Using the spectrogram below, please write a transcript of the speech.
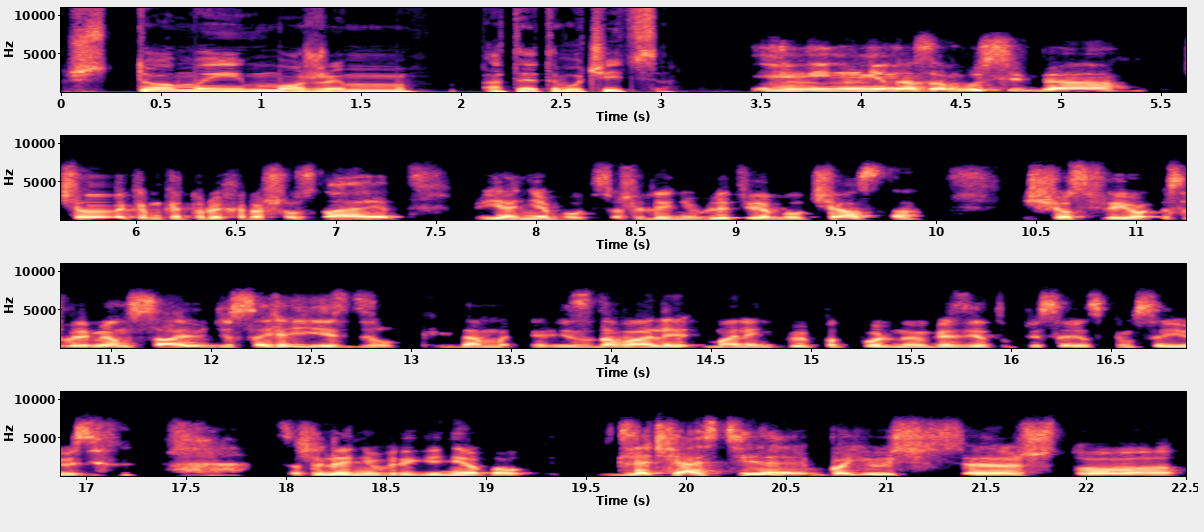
Что мы можем от этого учиться? Не, не назову себя человеком, который хорошо знает. Я не был, к сожалению, в Литве был часто. Еще с времен Союза я ездил, когда мы издавали маленькую подпольную газету при Советском Союзе. К сожалению, в Риге не был. Для части боюсь, э, что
